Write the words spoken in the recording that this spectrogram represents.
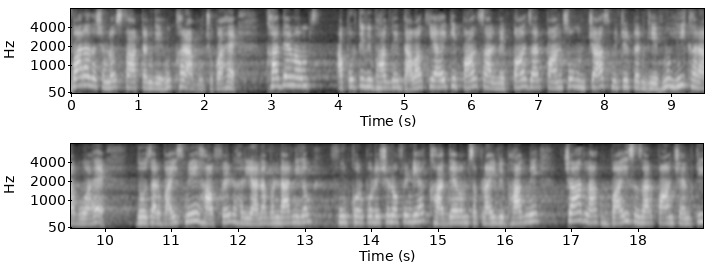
बारह दशमलव सात टन गेहूँ खराब हो चुका है। खाद्य एवं आपूर्ति विभाग ने दावा किया है कि पाँच साल में पाँच हज़ार पाँच सौ उनचास मीट्रिक टन गेहूँ ही खराब हुआ है। 2022 में HAFED, Haryana Bhandar Nigam, food corporation of India, खाद्य एवं सप्लाई विभाग ने चार लाख बाईस हज़ार पाँच एम टी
